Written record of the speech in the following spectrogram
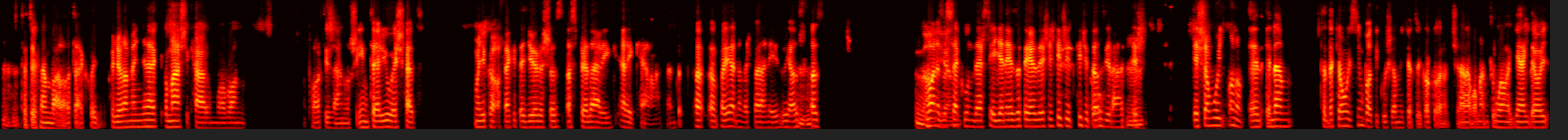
Mhm. Tehát ők nem vállalták, hogy, hogy oda menjenek. A másik hárommal van partizános interjú, és hát mondjuk a, a fekete győrös az, az például elég, elég kellemetlen. Tehát abban érdemes belenézni, az, Mhm. az Na, van ez ilyen. a szekunder szégyenézetérzés, és kicsit, kicsit Ó, az ilát, mm. és, és amúgy, mondom, én, én nem, tehát nekem úgy szimpatikus, amiket ők akarnak csinálni a Momentumban, meg ilyenek, de hogy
